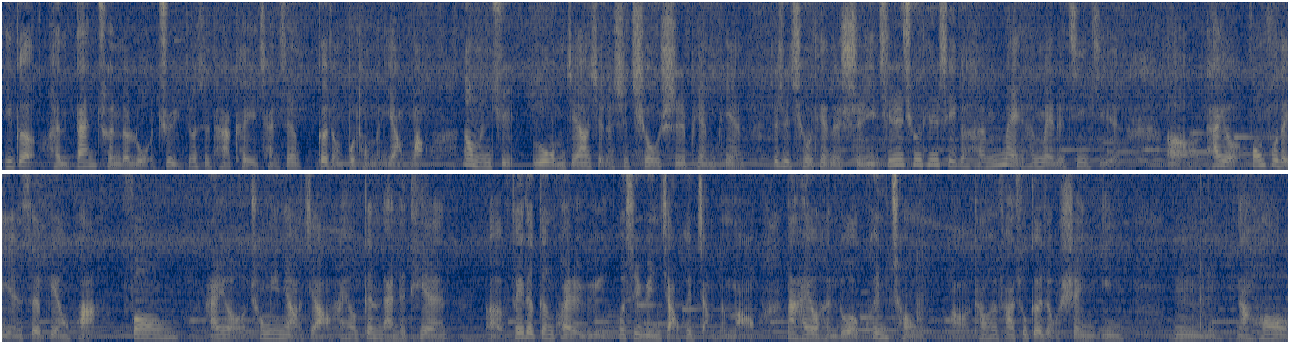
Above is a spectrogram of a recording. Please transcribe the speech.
一个很单纯的裸句，就是它可以产生各种不同的样貌。那我们举，如果我们今天要写的是秋诗翩翩，就是秋天的诗意。其实秋天是一个很美很美的季节，呃，它有丰富的颜色变化。风，还有虫鸣鸟叫，还有更蓝的天，呃，飞得更快的云，或是云脚会长的毛，那还有很多昆虫啊，它会发出各种声音，嗯，然后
